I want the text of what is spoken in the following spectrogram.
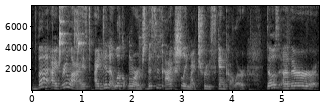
But I realized I didn't look orange. This is actually my true skin color. Those other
